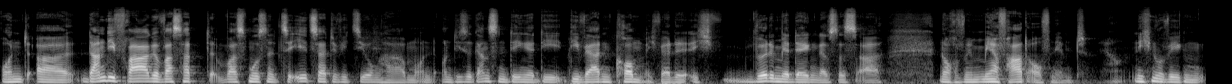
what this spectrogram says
Und äh, dann die Frage, was hat, was muss eine CE-Zertifizierung haben und, und diese ganzen Dinge, die, die werden kommen. Ich werde, ich würde mir denken, dass das äh, noch mehr Fahrt aufnimmt. Ja. Nicht nur wegen,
